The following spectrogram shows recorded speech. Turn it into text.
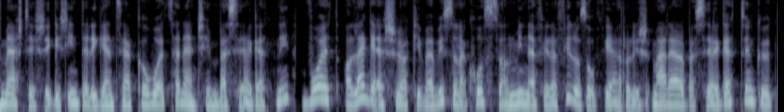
mesterség és intelligenciákkal volt szerencsém beszélgetni. Volt a legelső, akivel viszonylag hosszan mindenféle filozófiáról is már elbeszélgettünk, őt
